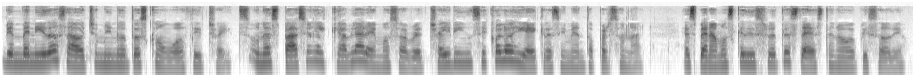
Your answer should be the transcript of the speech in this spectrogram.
Bienvenidos a 8 minutos con Wealthy Trades, un espacio en el que hablaremos sobre trading, psicología y crecimiento personal. Esperamos que disfrutes de este nuevo episodio.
